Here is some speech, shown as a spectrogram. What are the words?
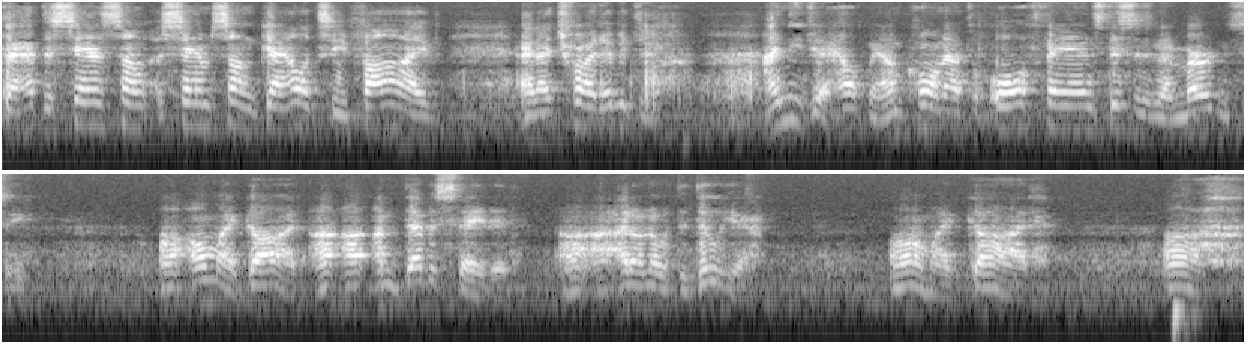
To have the Samsung, Samsung Galaxy 5, and I tried everything. I need your help, man. I'm calling out to all fans. This is an emergency. Uh, oh my God, I, am devastated. Uh, I don't know what to do here. Oh my God. Uh,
